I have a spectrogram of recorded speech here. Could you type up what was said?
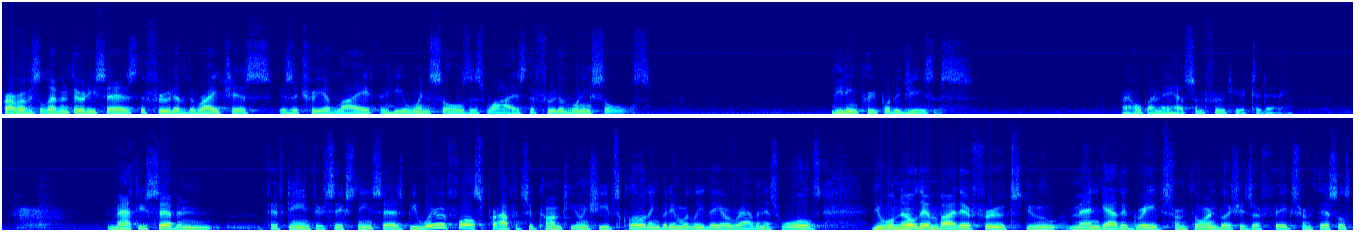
Proverbs 11:30 says, "The fruit of the righteous is a tree of life, and he who wins souls is wise." The fruit of winning souls. Leading people to Jesus. I hope I may have some fruit here today. In Matthew 7, 15 through 16 says, Beware of false prophets who come to you in sheep's clothing, but inwardly they are ravenous wolves. You will know them by their fruits. Do men gather grapes from thorn bushes or figs from thistles?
